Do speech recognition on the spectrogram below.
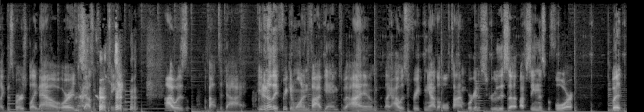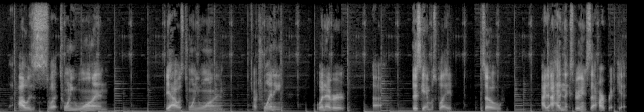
like the Spurs play now or in 2014, I was about to die. Even though they freaking won in five games, but I am like I was freaking out the whole time. We're gonna screw this up. I've seen this before, but I was what 21. Yeah, I was 21 or 20 whenever uh, this game was played. So I, I hadn't experienced that heartbreak yet.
